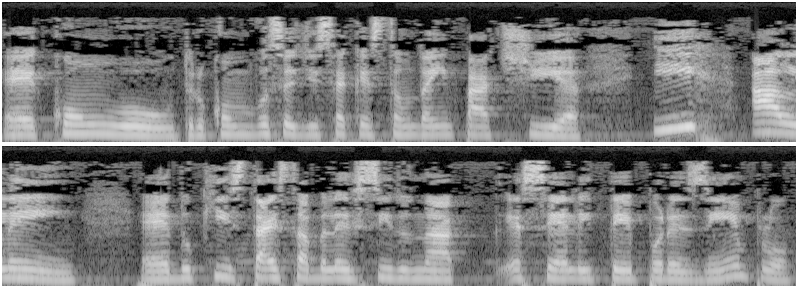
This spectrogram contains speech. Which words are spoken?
É, com o outro, como você disse, a questão da empatia. Ir além é, do que está estabelecido na SLT, por exemplo,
